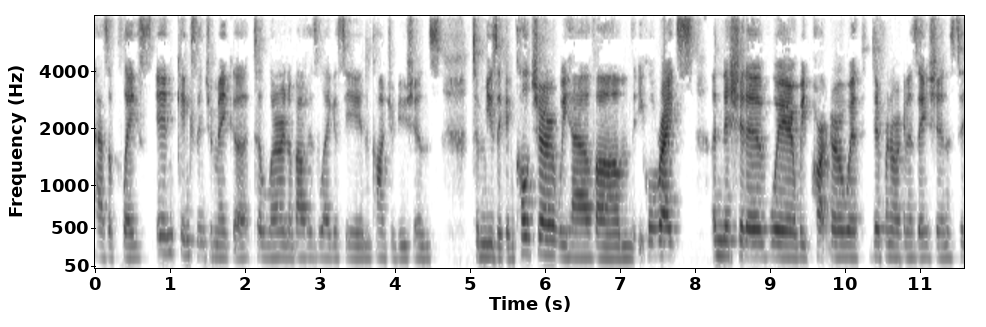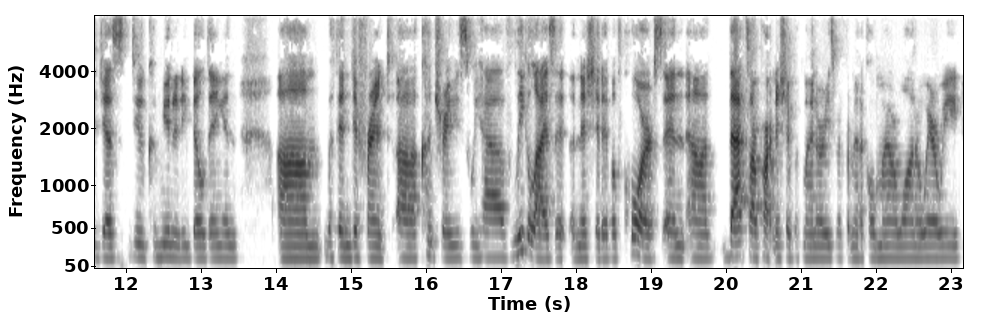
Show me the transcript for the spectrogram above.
has a place in Kingston, Jamaica to learn about his legacy and contributions to music and culture. We have um, the Equal Rights Initiative where we partner with different organizations to just do community building and um, within different uh, countries. We have Legalize It initiative, of course, and uh, that's our partnership with Minorities for Medical Marijuana, where we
